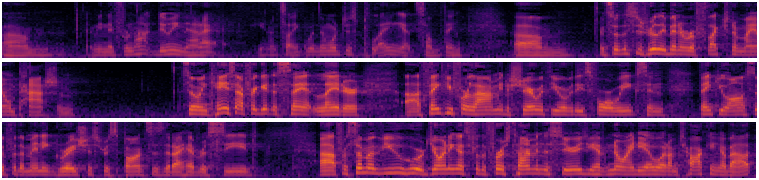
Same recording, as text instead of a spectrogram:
Um, I mean, if we're not doing that, I, you know, it's like well, then we're just playing at something. Um, and so this has really been a reflection of my own passion. So, in case I forget to say it later, uh, thank you for allowing me to share with you over these four weeks, and thank you also for the many gracious responses that I have received. Uh, for some of you who are joining us for the first time in the series, you have no idea what I'm talking about.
